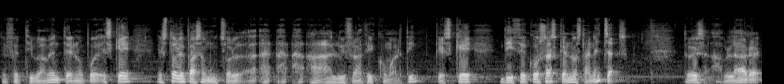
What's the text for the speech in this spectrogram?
Efectivamente, no puede. Es que esto le pasa mucho a, Luis Francisco Martín, que es que dice cosas que no están hechas. Entonces, hablar.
